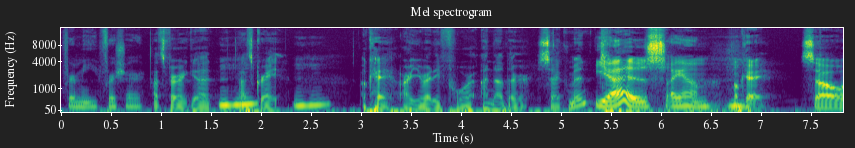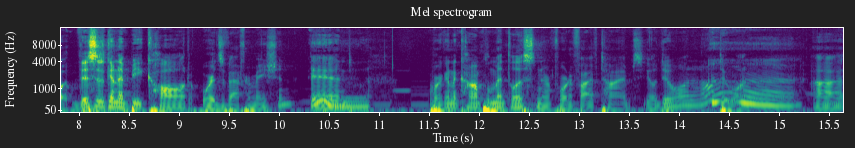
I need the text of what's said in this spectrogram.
for me for sure. That's very good. Mm-hmm. That's great. Okay, are you ready for another segment? Yes, I am. Okay, so this is going to be called Words of Affirmation, and we're going to compliment the listener four to five times. You'll do one, and I'll do one. Ah. Uh,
